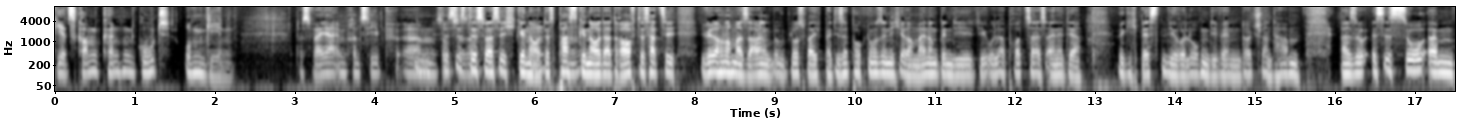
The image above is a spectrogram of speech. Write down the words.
die jetzt kommen könnten, gut umgehen. Das wäre ja im Prinzip. Ähm, das ist das, was ich genau. Mhm. Das passt mhm. genau da drauf. Das hat sie. Ich will auch noch mal sagen, bloß weil ich bei dieser Prognose nicht ihrer Meinung bin. Die die Ulla Protzer ist eine der wirklich besten Virologen, die wir in Deutschland haben. Also es ist so. Ähm,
